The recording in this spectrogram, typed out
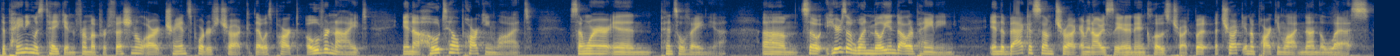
the painting was taken from a professional art transporter's truck that was parked overnight in a hotel parking lot somewhere in Pennsylvania. Um, so here's a $1 million painting in the back of some truck. I mean, obviously in an enclosed truck, but a truck in a parking lot nonetheless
